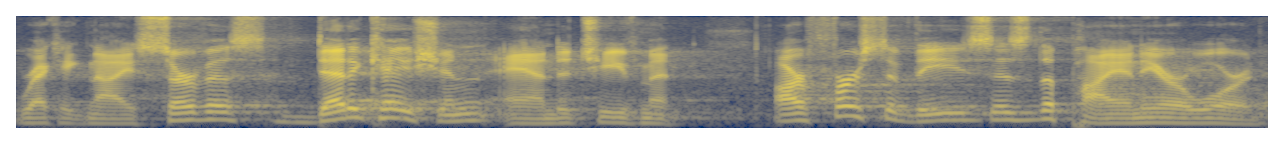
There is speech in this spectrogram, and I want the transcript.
recognize service, dedication, and achievement. Our first of these is the Pioneer Award,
